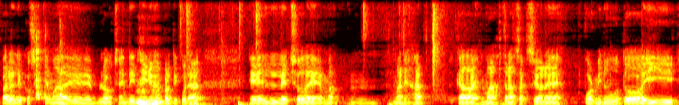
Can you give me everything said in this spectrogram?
para el ecosistema de blockchain, de Ethereum en particular. El hecho de ma- mm, manejar cada vez más transacciones por minuto y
